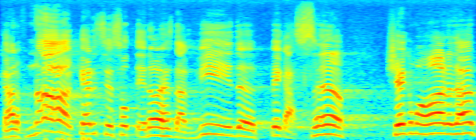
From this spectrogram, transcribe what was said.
cara fala, não, quero ser solteirão o resto da vida, pegação. Chega uma hora, dá,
